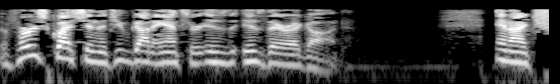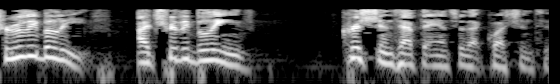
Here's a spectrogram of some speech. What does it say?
The first question that you've got to answer is Is there a God? And I truly believe, I truly believe Christians have to answer that question too.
